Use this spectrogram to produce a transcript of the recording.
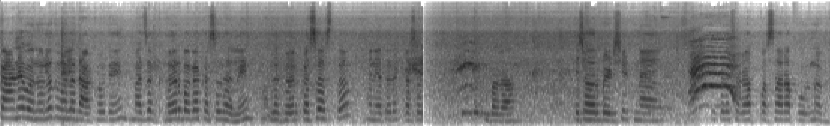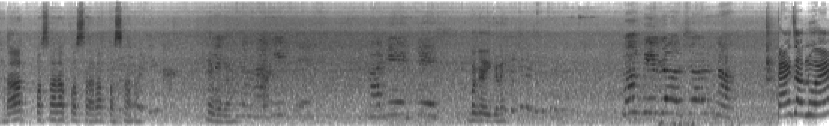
का नाही बनवलं तुम्हाला दाखवते. माझं घर बघा कसं झालं आहे माझं घर कसं असतं आणि आता ते कसं बघा. त्याच्यावर बेडशीट नाही. इकडे सगळा पसारा पूर्ण घरात पसारा पसारा पसारा. हे बघा. बघा इकडे. काय चालू आहे?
